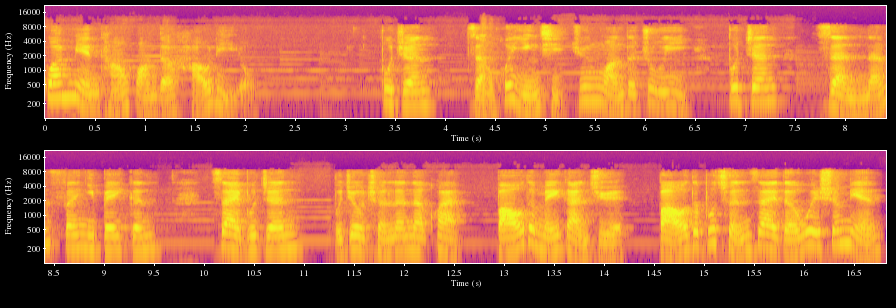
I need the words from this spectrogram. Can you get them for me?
冠冕堂皇的好理由。不争怎会引起君王的注意？不争怎能分一杯羹？再不争，不就成了那块薄的没感觉、薄的不存在的卫生棉？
